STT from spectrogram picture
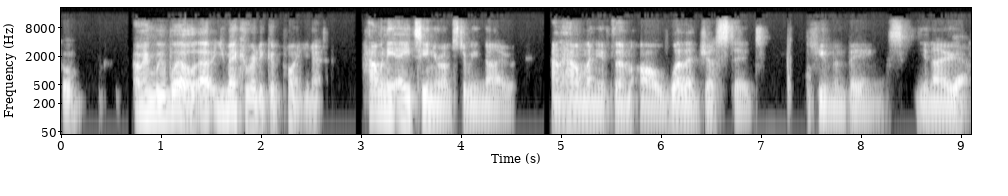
go on. I mean, we will. Uh, you make a really good point. You know, how many 18 year olds do we know, and how many of them are well adjusted human beings? You know, yeah.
